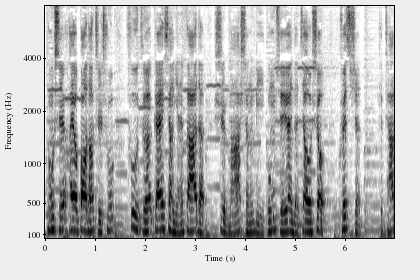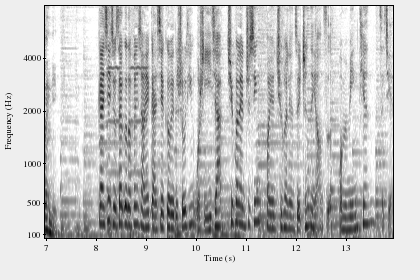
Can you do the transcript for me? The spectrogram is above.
同时，还有报道指出，负责该项研发的是麻省理工学院的教授 Christian Catalini。感谢韭菜哥的分享，也感谢各位的收听。我是宜家区块链之星，还原区块链最真的样子。我们明天再见。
